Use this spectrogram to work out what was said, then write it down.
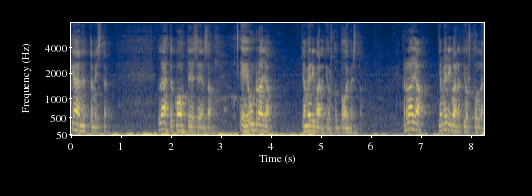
käännyttämistä lähtökohteeseensa EUn raja- ja merivartioston toimesta. Raja- ja merivartiostolle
